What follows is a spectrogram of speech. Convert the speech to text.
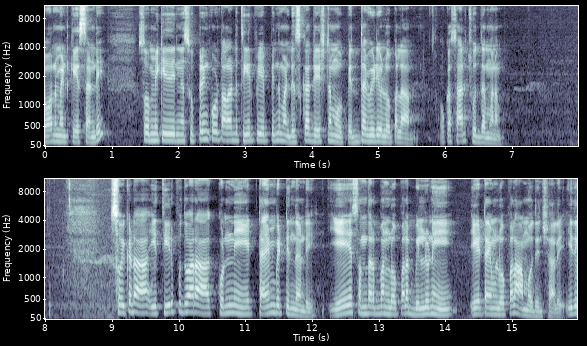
government case అండి. సో మీకు ఇది నేను సుప్రీంకోర్టు అలాంటి తీర్పు చెప్పింది మనం డిస్కస్ చేసినాము పెద్ద వీడియో లోపల. ఒకసారి చూద్దాం మనం. సో ఇక్కడ ఈ తీర్పు ద్వారా కొన్ని టైం పెట్టిందండి. ఏ సందర్భం లోపల బిల్లుని ఏ టైం లోపల ఆమోదించాలి? ఇది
